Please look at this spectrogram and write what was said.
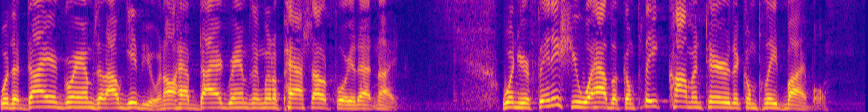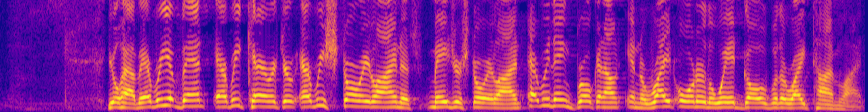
with the diagrams that I'll give you. And I'll have diagrams I'm going to pass out for you that night. When you're finished, you will have a complete commentary of the complete Bible. You'll have every event, every character, every storyline, its major storyline, everything broken out in the right order, the way it goes with the right timeline.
